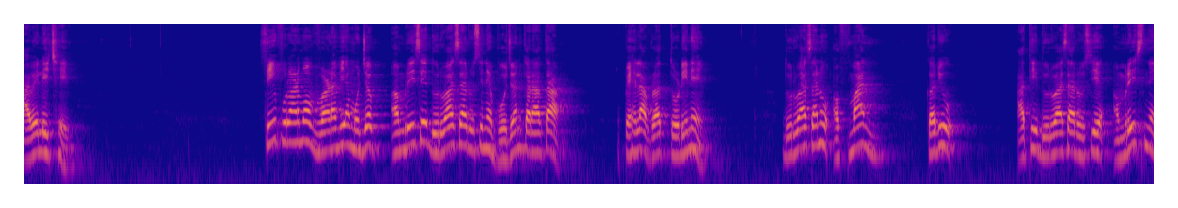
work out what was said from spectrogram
આવેલી છે. શિવ પુરાણમાં વર્ણવ્યા મુજબ અમરીશે દુર્વાસા ઋષિને ભોજન કરાવતા પહેલાં વ્રત તોડીને દુર્વાસાનું અપમાન કર્યું. આથી દુર્વાસા ઋષિએ અમરીશને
